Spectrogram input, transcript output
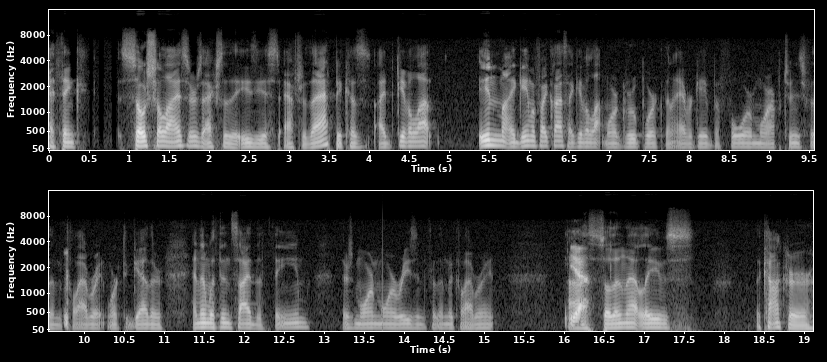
I think Socializer is actually the easiest after that because I'd give a lot in my Gamify class, I give a lot more group work than I ever gave before, more opportunities for them to collaborate and work together. And then with inside the theme, there's more and more reason for them to collaborate. Uh, yeah. Uh, so then that leaves the Conqueror,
